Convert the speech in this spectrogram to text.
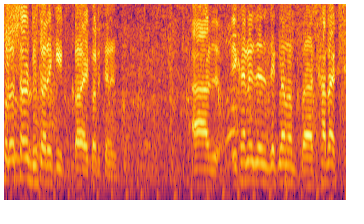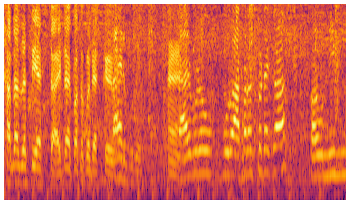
ষোলোশোর ভিতরে কি ক্রয় করেছেন? আর এখানে যে দেখলাম সাদা সাদা যে পেঁয়াজটা এটা কত করে আজকে? হ্যাঁ। পুরো। আঠারোশো টাকা সর্বনিম্ন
